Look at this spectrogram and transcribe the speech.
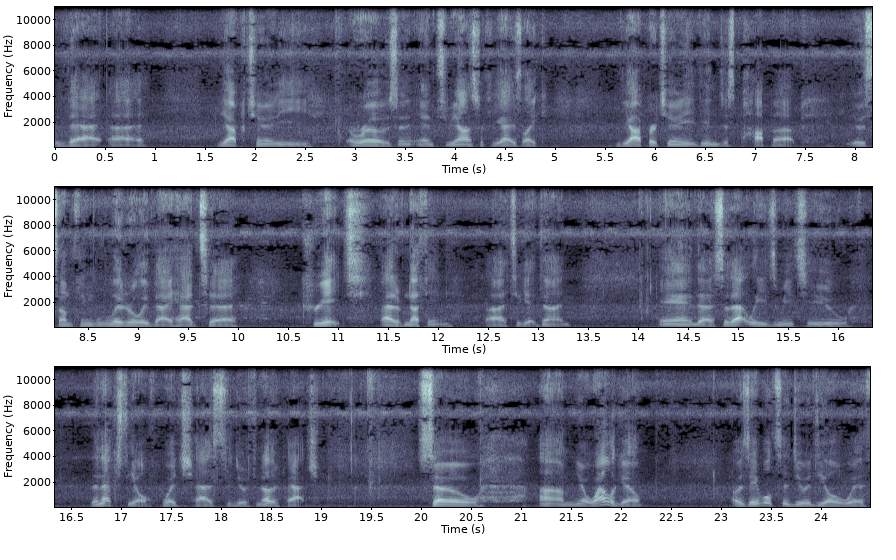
that uh, the opportunity arose. And, and to be honest with you guys, like the opportunity didn't just pop up, it was something literally that I had to create out of nothing uh, to get done. And uh, so that leads me to the next deal, which has to do with another patch. So, um, you know, a while ago, I was able to do a deal with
